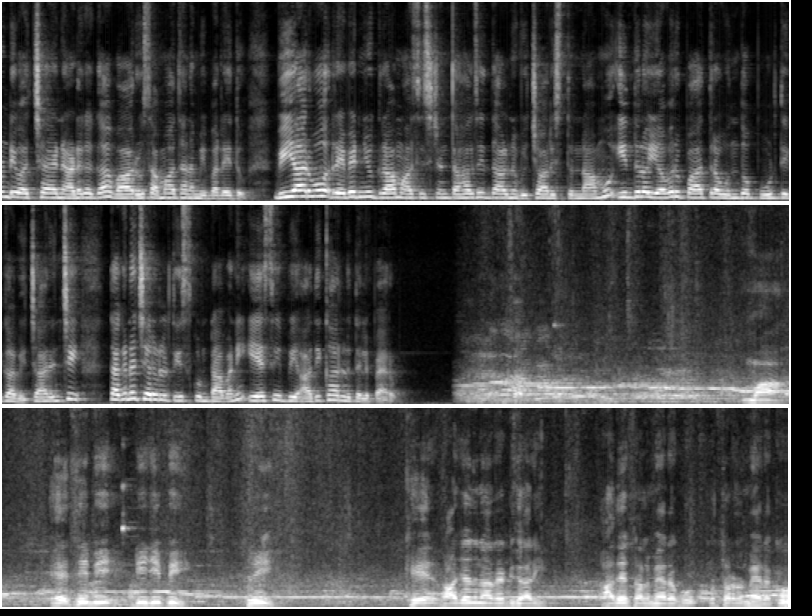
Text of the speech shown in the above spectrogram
నుండి వచ్చాయని అడగగా వారు సమాధానం ఇవ్వలేదు. వీఆర్ఓ రెవెన్యూ గ్రామ అసిస్టెంట్ తహసీల్దార్ను విచారిస్తున్నాము. ఇందులో ఎవరు పాత్ర ఉందో పూర్తిగా విచారించి తగిన చర్యలు తీసుకుంటామని ఏసీబీ అధికారులు తెలిపారు. మా ACB DGP Shri K Rajendranath గారి ఆదేశాల మేరకు ఉత్తర్వుల మేరకు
